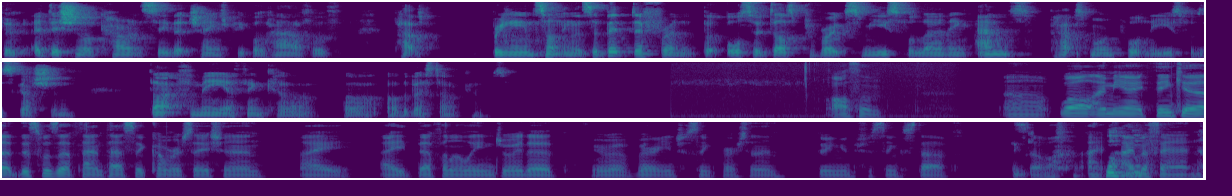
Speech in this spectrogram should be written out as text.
the additional currency that change people have of perhaps bringing in something that's a bit different but also does provoke some useful learning and perhaps more importantly useful discussion that for me i think are, are, are the best outcomes awesome uh, well i mean i think uh, this was a fantastic conversation I I definitely enjoyed it. You're a very interesting person doing interesting stuff. So I, I'm a fan.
